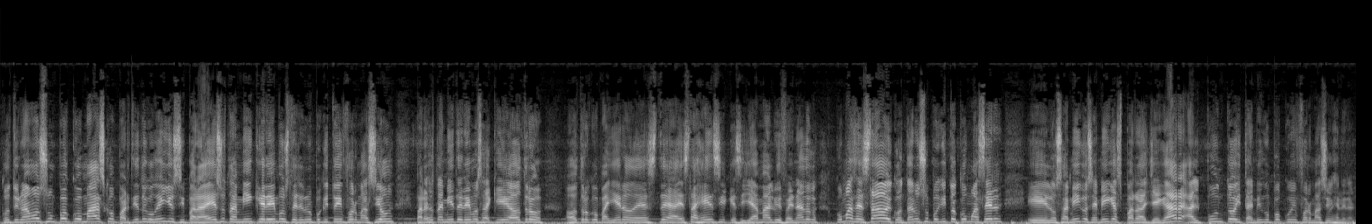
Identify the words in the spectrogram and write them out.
continuamos un poco más compartiendo con ellos y para eso también queremos tener un poquito de información. Para eso también tenemos aquí a otro, a otro compañero de este, esta agencia que se llama Luis Fernando. ¿Cómo has estado? Y contanos un poquito cómo hacer eh, los amigos y amigas para llegar al punto y también un poco de información general.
